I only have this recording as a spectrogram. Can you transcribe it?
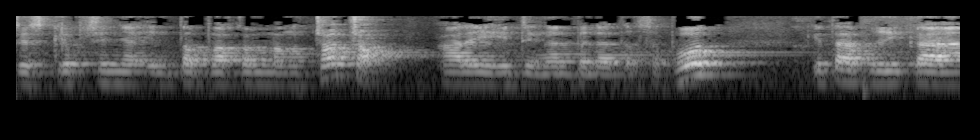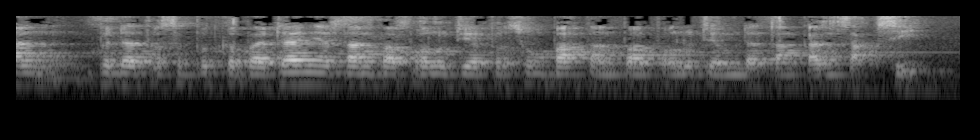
deskripsinya intobak memang cocok alaihi dengan benda tersebut, kita berikan benda tersebut kepadanya tanpa perlu dia bersumpah, tanpa perlu dia mendatangkan saksi.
